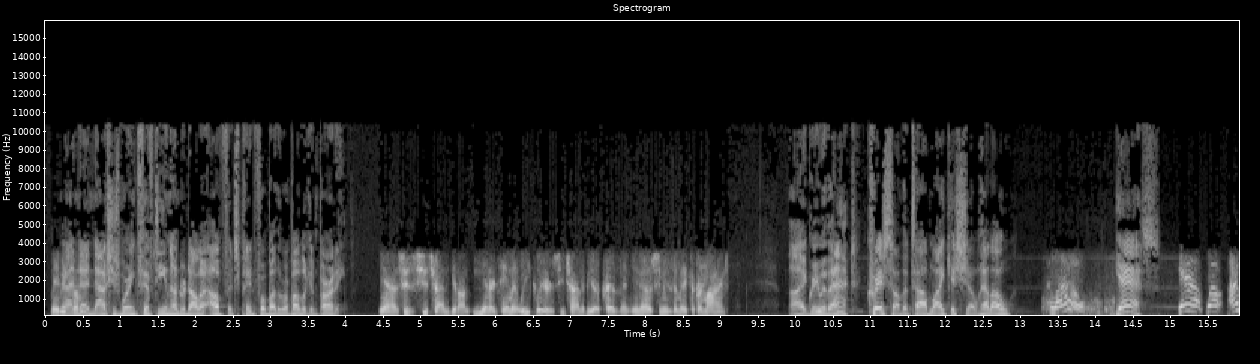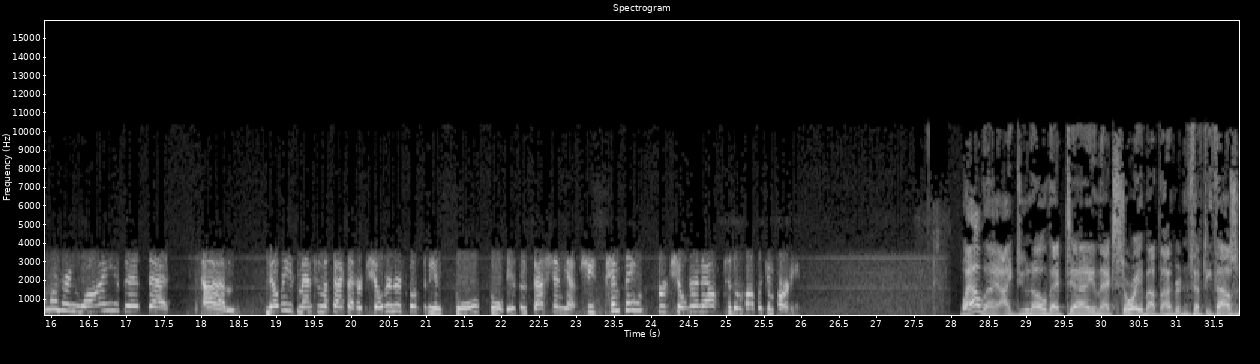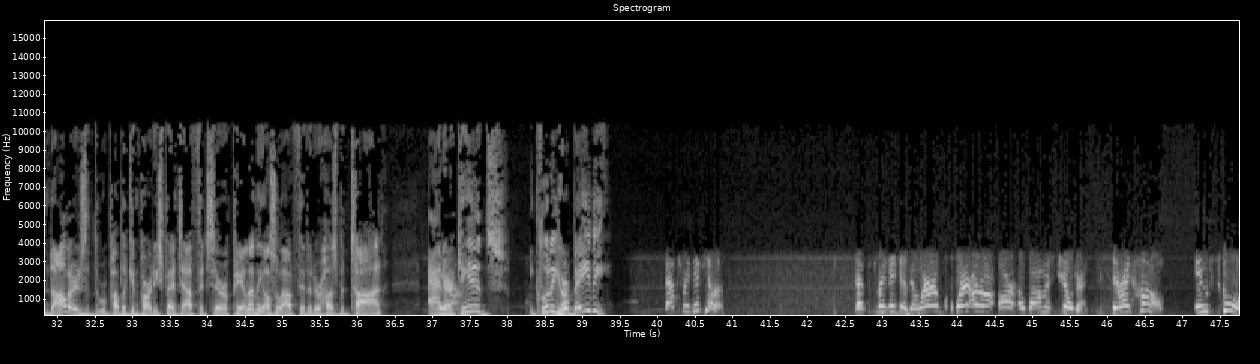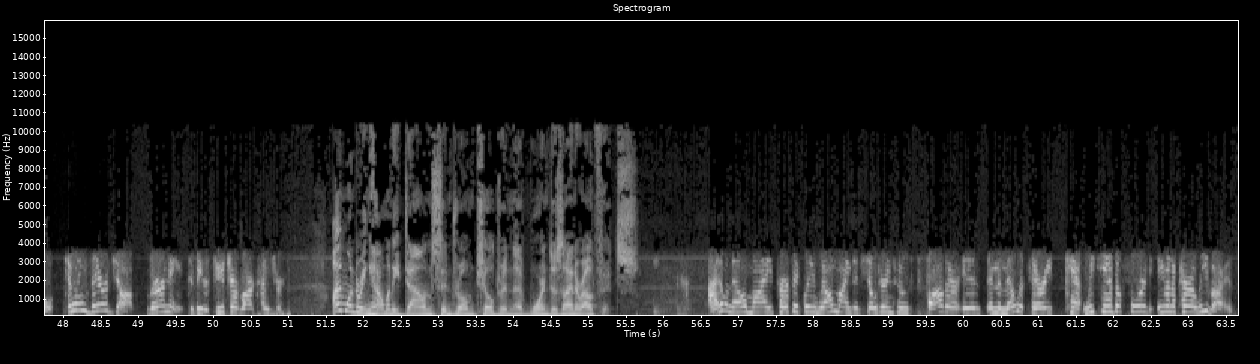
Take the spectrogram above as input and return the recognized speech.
maybe. Some, and now she's wearing fifteen hundred dollar outfits paid for by the Republican Party. Yeah, she's she's trying to get on E Entertainment Weekly, or is she trying to be our president? You know, she needs to make up her mind. I agree with that. Chris on the Tom Leykis show. Hello. Hello. Yes. Yeah. Well, I'm wondering why is it that um, Nobody's mentioned the fact that her children are supposed to be in school. School is in session, yet she's pimping her children out to the Republican Party. Well, I do know that uh, in that story about the $150,000 that the Republican Party spent to outfit Sarah Palin, they also outfitted her husband, Todd, and yeah. her kids, including her baby. That's ridiculous. That's ridiculous. And where, where are, are Obama's children? They're at home in school, doing their job, learning to be the future of our country. I'm wondering how many Down syndrome children have worn designer outfits. I don't know. My perfectly well-minded children whose father is in the military can't. We can't afford even a pair of Levi's.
